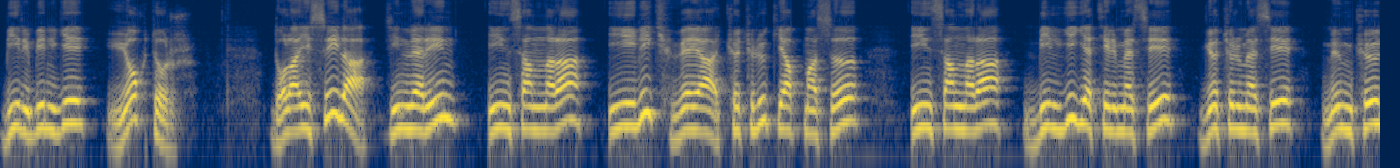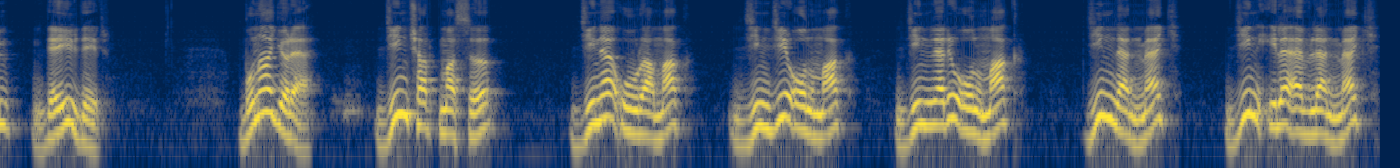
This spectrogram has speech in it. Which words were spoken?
bir bilgi yoktur. Dolayısıyla cinlerin insanlara iyilik veya kötülük yapması, insanlara bilgi getirmesi, götürmesi mümkün değildir. Buna göre cin çarpması, cine uğramak, cinci olmak, cinleri olmak, cinlenmek, cin ile evlenmek,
